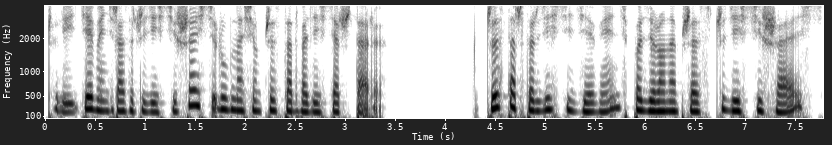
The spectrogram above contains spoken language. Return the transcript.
czyli 9 razy 36 równa się 324. 349 podzielone przez 36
